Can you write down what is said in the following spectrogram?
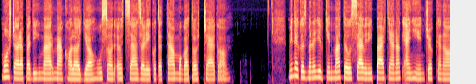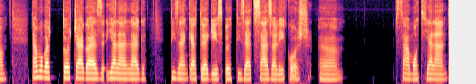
mostanra pedig már meghaladja a 25%-ot a támogatottsága. Mindeközben egyébként Matteo Salvini pártjának enyhén csökken a támogatottsága, ez jelenleg 12,5%-os számot jelent.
